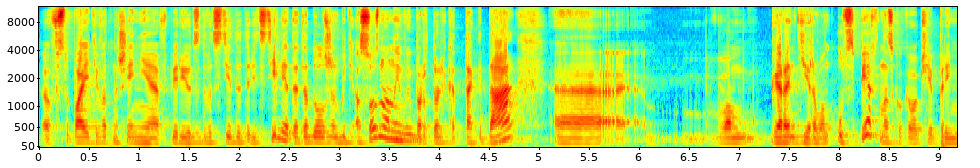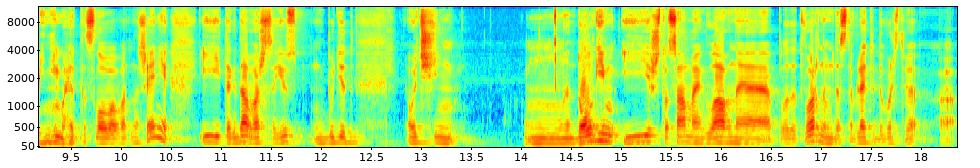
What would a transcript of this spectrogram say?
э, вступаете в отношения в период с 20 до 30 лет, это должен быть осознанный выбор, только тогда вам гарантирован успех, насколько вообще применимо это слово в отношениях, и тогда ваш союз будет очень долгим и, что самое главное, плодотворным, доставлять удовольствие а,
